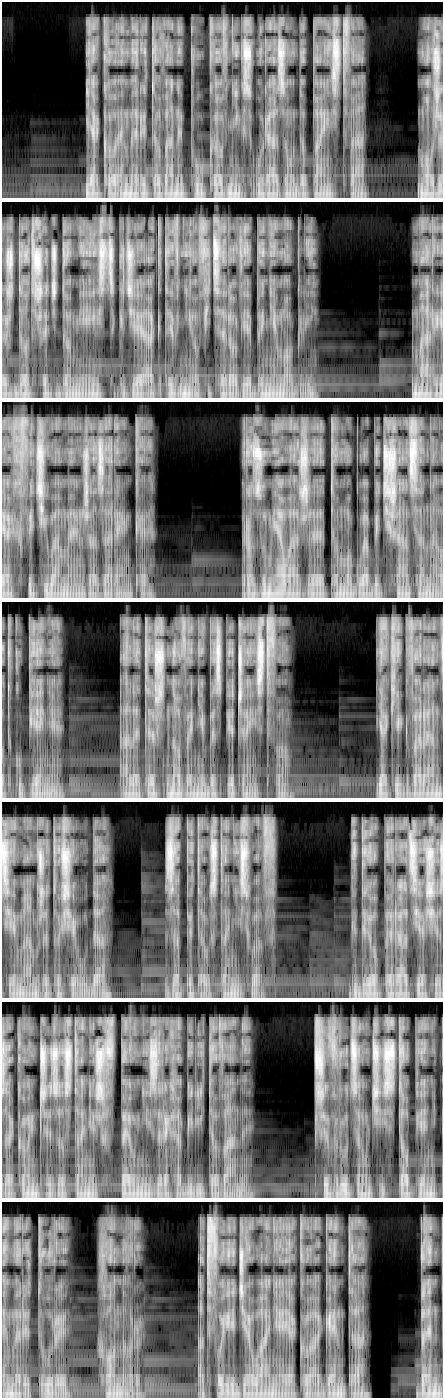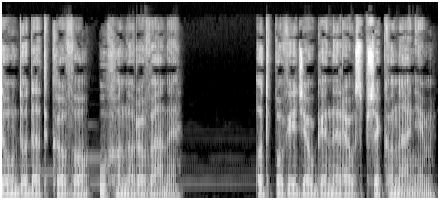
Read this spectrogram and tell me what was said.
Jako emerytowany pułkownik z urazą do państwa, możesz dotrzeć do miejsc, gdzie aktywni oficerowie by nie mogli. Maria chwyciła męża za rękę. Rozumiała, że to mogła być szansa na odkupienie, ale też nowe niebezpieczeństwo. Jakie gwarancje mam, że to się uda? Zapytał Stanisław. Gdy operacja się zakończy, zostaniesz w pełni zrehabilitowany. Przywrócą ci stopień, emerytury, honor, a twoje działania jako agenta będą dodatkowo uhonorowane. Odpowiedział generał z przekonaniem.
